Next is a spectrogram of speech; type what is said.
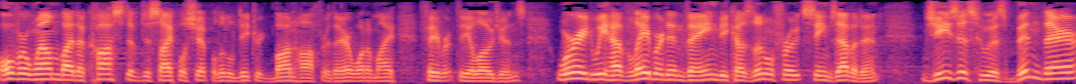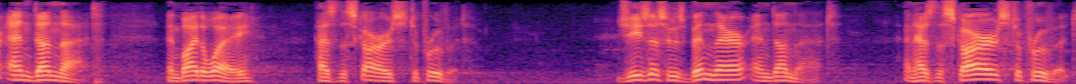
overwhelmed by the cost of discipleship, a little Dietrich Bonhoeffer there, one of my favorite theologians, worried we have labored in vain because little fruit seems evident, Jesus, who has been there and done that, and by the way, has the scars to prove it. Jesus, who's been there and done that, and has the scars to prove it,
